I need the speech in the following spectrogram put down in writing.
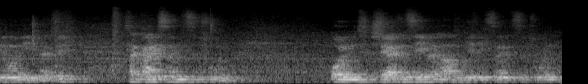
Ironie, natürlich, hat gar nichts damit zu tun. Und Schwert und Säbel haben hier nichts damit zu tun.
